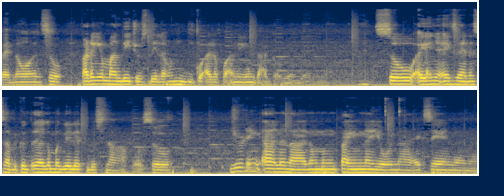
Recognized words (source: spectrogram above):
Ganon. So, parang yung Monday, Tuesday lang, hindi ko alam kung ano yung gagawin. Ganon. So, ayun yung eksena. Sabi ko talaga magle-let loose lang ako. So, during ano na, nung, nung time na yon na eksena na,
